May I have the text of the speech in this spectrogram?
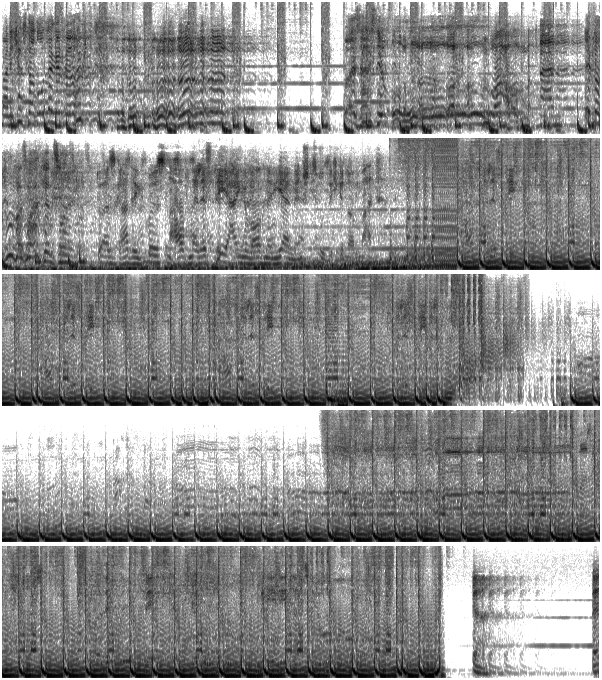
Mann, ich hab's gerade runtergewirkt. Was hast du? Oh, oh, oh, oh, oh wow, Mann. Etwa du, was war denn Zeug? Du hast gerade den größten Haufen LSD eingeworfen, den je ein Mensch zu sich genommen hat.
